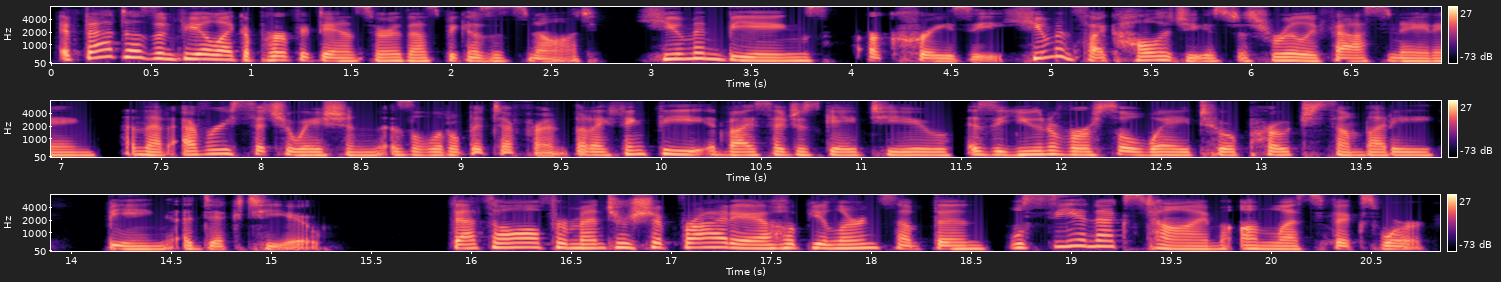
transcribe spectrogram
If that doesn't feel like a perfect answer, that's because it's not. Human beings are crazy. Human psychology is just really fascinating and that every situation is a little bit different. But I think the advice I just gave to you is a universal way to approach somebody being a dick to you. That's all for Mentorship Friday. I hope you learned something. We'll see you next time on Let's Fix Work.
